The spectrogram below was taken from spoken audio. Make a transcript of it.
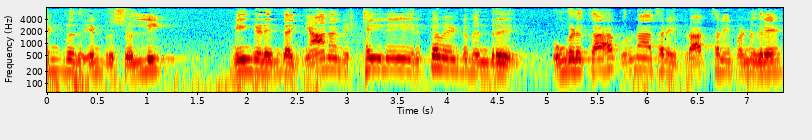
என்பது என்று சொல்லி நீங்கள் இந்த ஞான நிஷ்டையிலேயே இருக்க வேண்டும் என்று உங்களுக்காக குருநாதரை பிரார்த்தனை பண்ணுகிறேன்.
